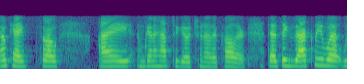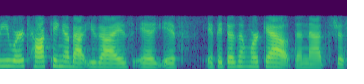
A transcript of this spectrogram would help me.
Okay, so I am going to have to go to another caller. That's exactly what we were talking about, you guys. If if it doesn't work out, then that's just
